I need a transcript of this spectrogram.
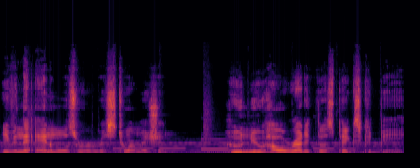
even the animals were a risk to our mission. Who knew how erratic those pigs could be?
